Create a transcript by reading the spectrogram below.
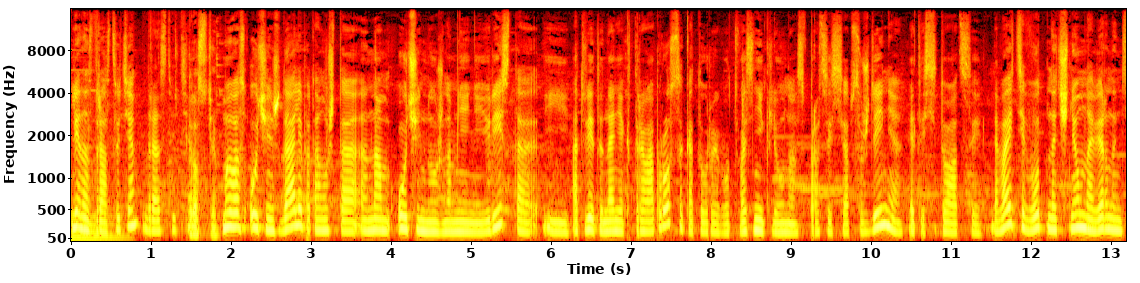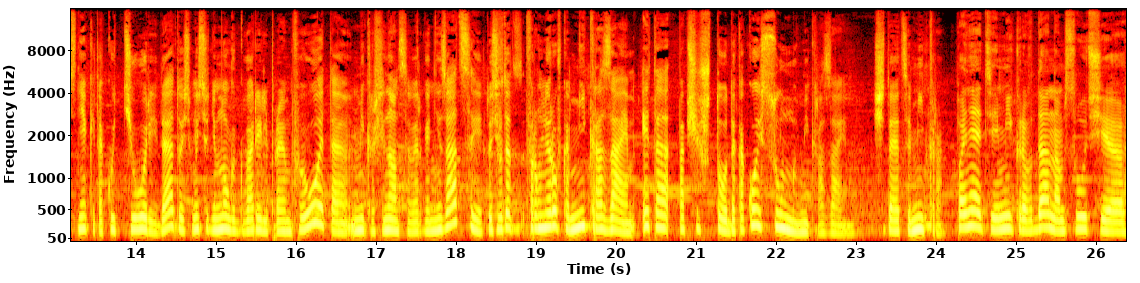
Лена, здравствуйте. Здравствуйте. Здравствуйте. Мы вас очень ждали, потому что нам очень нужно мнение юриста и ответы на некоторые вопросы, которые вот возникли у нас в процессе обсуждения этой ситуации. Давайте вот начнем, наверное, с некой такой теории, да, то есть мы сегодня много говорили про МФО, это микрофинансовые организации, то есть вот эта формулировка микрозайм, это вообще что, до какой суммы микрозайм? Считается микро? Понятие микро в данном случае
